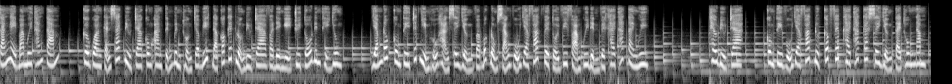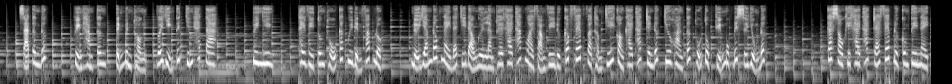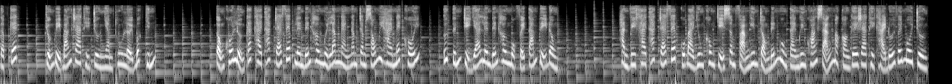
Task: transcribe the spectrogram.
Sáng ngày 30 tháng 8, Cơ quan Cảnh sát điều tra Công an tỉnh Bình Thuận cho biết đã có kết luận điều tra và đề nghị truy tố Đinh Thị Dung, Giám đốc công ty trách nhiệm hữu hạn xây dựng và bất động sản Vũ Gia Phát về tội vi phạm quy định về khai thác tài nguyên. Theo điều tra, công ty Vũ Gia Phát được cấp phép khai thác cát xây dựng tại thôn 5, xã Tân Đức, huyện Hàm Tân, tỉnh Bình Thuận với diện tích 9 hecta. Tuy nhiên, thay vì tuân thủ các quy định pháp luật, nữ giám đốc này đã chỉ đạo người làm thuê khai thác ngoài phạm vi được cấp phép và thậm chí còn khai thác trên đất chưa hoàn tất thủ tục chuyển mục đích sử dụng đất. Các sau khi khai thác trái phép được công ty này tập kết, chuẩn bị bán ra thị trường nhằm thu lợi bất chính. Tổng khối lượng các khai thác trái phép lên đến hơn 15.562 mét khối, ước tính trị giá lên đến hơn 1,8 tỷ đồng. Hành vi khai thác trái phép của bà Dung không chỉ xâm phạm nghiêm trọng đến nguồn tài nguyên khoáng sản mà còn gây ra thiệt hại đối với môi trường,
